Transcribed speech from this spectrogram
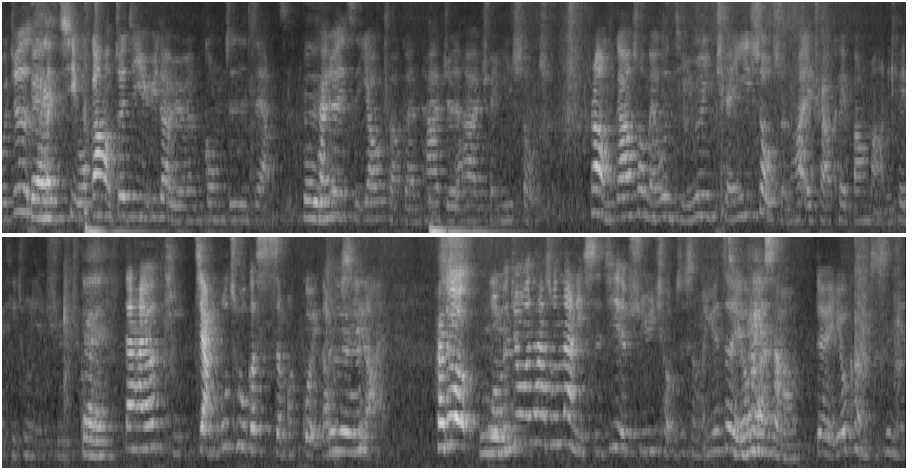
我就是很气，我刚好最近遇到员工就是这样子，他就一直要求，可能他觉得他的权益受损。那我们刚刚说没问题，因为权益受损的话，HR 可以帮忙，你可以提出你的需求。对。但他又提讲不出个什么鬼东西来，就我们就问他说：“那你实际的需求是什么？”因为这有可能对，有可能只是你的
